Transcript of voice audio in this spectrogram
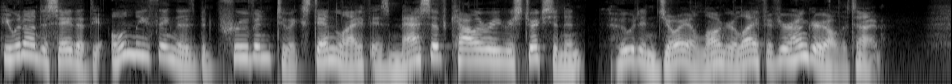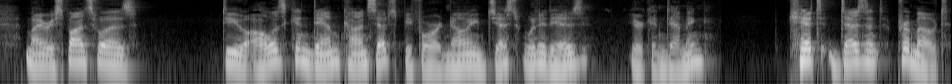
He went on to say that the only thing that has been proven to extend life is massive calorie restriction, and who would enjoy a longer life if you're hungry all the time? My response was, do you always condemn concepts before knowing just what it is you're condemning? KIT doesn't promote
